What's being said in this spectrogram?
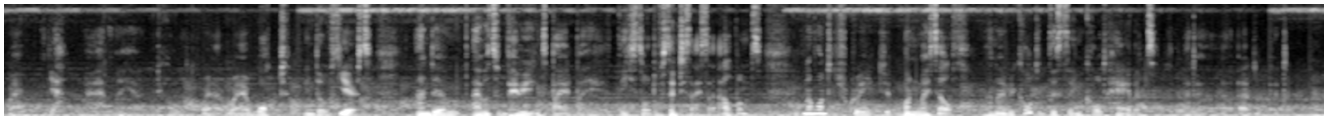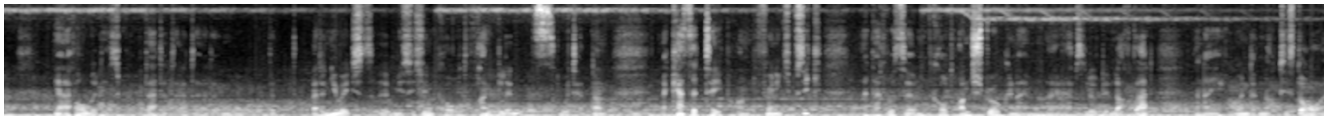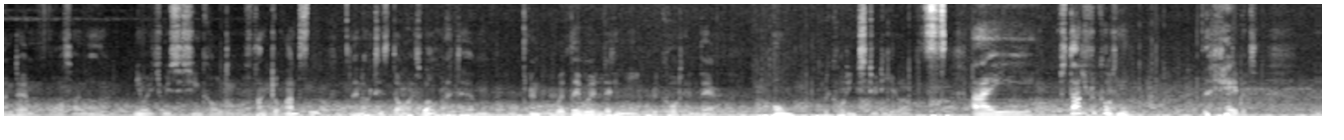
where yeah, where I had my uh, what do you call it, where, where I walked in those years, and um, I was very inspired by these sort of synthesizer albums, and I wanted to create one myself, and I recorded this thing called Havet at a, at, at yeah, I've already described that at, at, at, at a new age uh, musician called Frank Lenz, which had done a cassette tape on Phoenix Music, and that was um, called Unstroke, and I, I, absolutely loved that. And I went and knocked his door, and um, also another new age musician called Frank Lorentzen. I knocked his door as well, and, um, and well, they were letting me record in their home recording studios. I started recording the Havet,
